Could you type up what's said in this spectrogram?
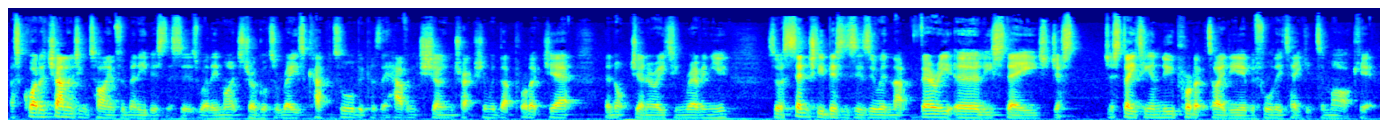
that's quite a challenging time for many businesses where they might struggle to raise capital because they haven't shown traction with that product yet. They're not generating revenue. So essentially, businesses who are in that very early stage, just gestating a new product idea before they take it to market.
